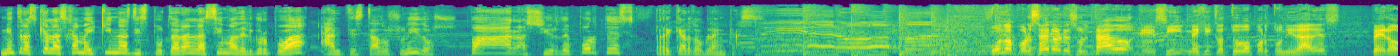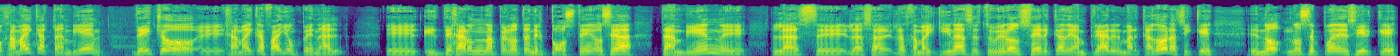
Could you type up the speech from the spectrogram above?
mientras que las jamaiquinas disputarán la cima del Grupo A ante Estados Unidos. Para Sir Deportes, Ricardo Blancas. 1 por 0 el resultado. Eh, sí, México tuvo oportunidades, pero Jamaica también. De hecho, eh, Jamaica falla un penal eh, y dejaron una pelota en el poste. O sea, también eh, las, eh, las, ah, las, jamaiquinas estuvieron cerca de ampliar el marcador. Así que no, no se puede decir que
